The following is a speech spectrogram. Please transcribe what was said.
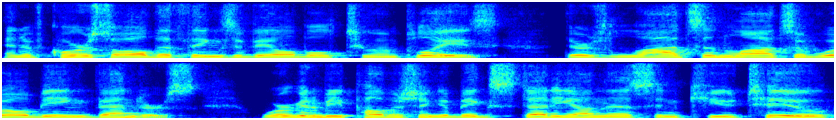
and of course, all the things available to employees. There's lots and lots of well-being vendors. We're going to be publishing a big study on this in Q2.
